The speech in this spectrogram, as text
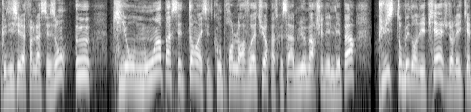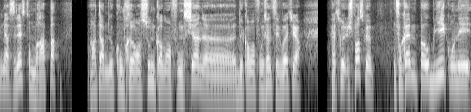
que d'ici la fin de la saison, eux qui ont moins passé de temps à essayer de comprendre leur voiture parce que ça a mieux marché dès le départ, puissent tomber dans des pièges dans lesquels Mercedes tombera pas en termes de compréhension de comment fonctionne, de comment fonctionnent ces voitures. Parce que je pense que faut quand même pas oublier qu'on est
